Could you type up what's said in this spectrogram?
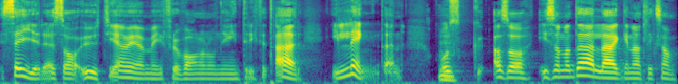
säger det, så utger jag mig för att vara någon jag inte riktigt är i längden. Mm. Och alltså, i sådana där lägen att liksom,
